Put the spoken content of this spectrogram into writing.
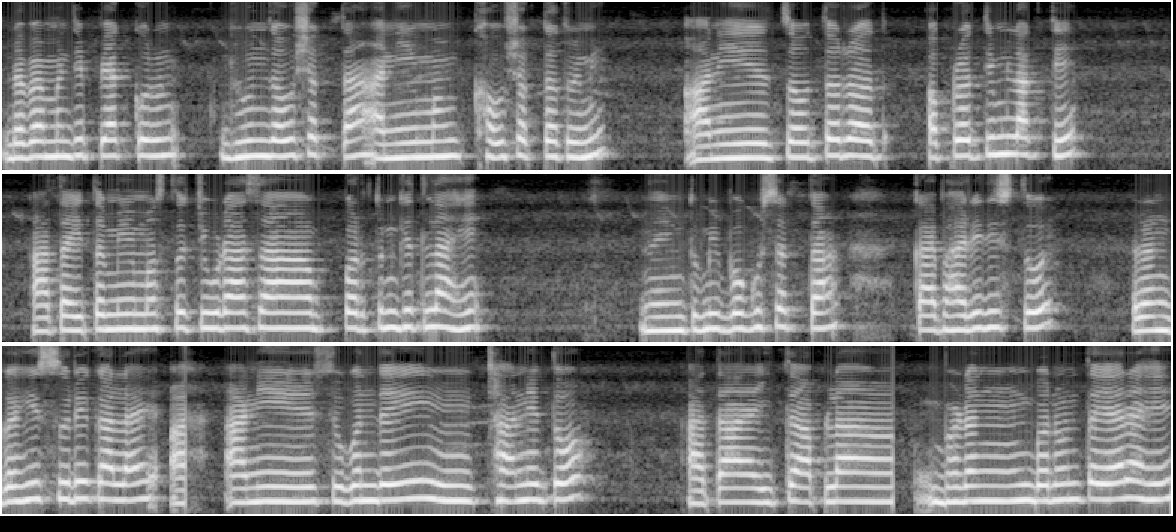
डब्यामध्ये पॅक करून घेऊन जाऊ शकता आणि मग खाऊ शकता तुम्ही. आणि चव तर अप्रतिम लागते. आता इथं मी मस्त चिवडा असा परतून घेतला आहे. आणि तुम्ही बघू शकता काय भारी दिसतोय. रंगही सुरेख आला आहे आणि सुगंधही छान येतो. आता इथं आपला भडंग बनवून तयार आहे.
